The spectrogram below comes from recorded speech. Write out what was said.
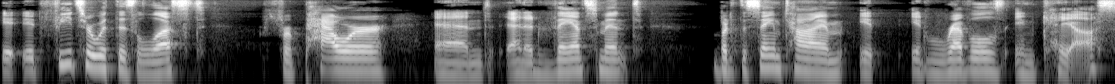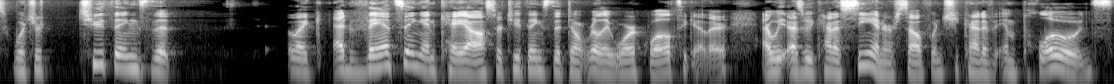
it, it feeds her with this lust for power and and advancement but at the same time it it revels in chaos which are two things that like advancing and chaos are two things that don't really work well together as we, as we kind of see in herself when she kind of implodes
